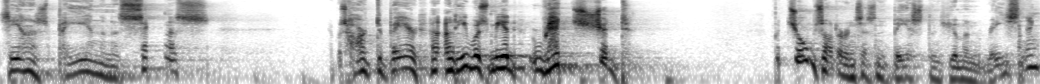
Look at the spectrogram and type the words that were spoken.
Seeing his pain and his sickness, it was hard to bear, and he was made wretched. But Job's utterance isn't based on human reasoning.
